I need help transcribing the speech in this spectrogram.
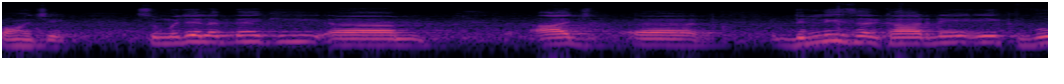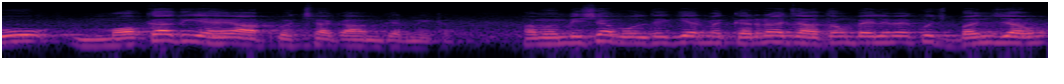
पहुँचे। सो मुझे लगता है कि आज दिल्ली सरकार ने एक वो मौका दिया है आपको अच्छा काम करने का। हम हमेशा बोलते हैं कि यार मैं करना चाहता हूँ, पहले मैं कुछ बन जाऊँ,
